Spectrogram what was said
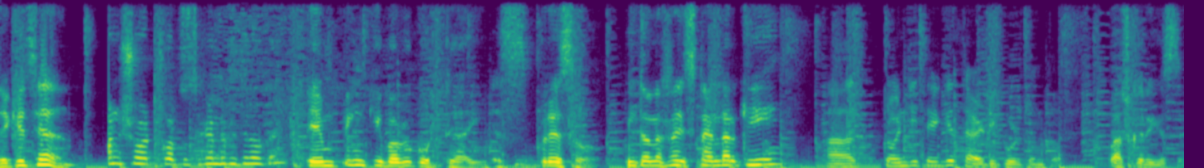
দেখেছেন? ওয়ান শট কত সেকেন্ডের ভিতরে হবে টেম্পিং কীভাবে করতে হয়? এসপ্রেসো ইন্টারন্যাশনাল স্ট্যান্ডার্ড কি? টোয়েন্টি থেকে থার্টি পর্যন্ত। পাস করে গেছে।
